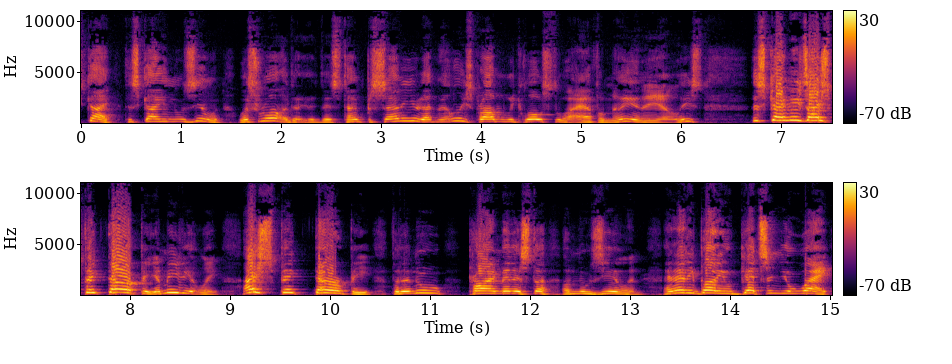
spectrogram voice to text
guy, this guy in New Zealand. What's wrong? There's ten percent of you. That at least probably close to a half a million of you, at least. This guy needs ice pick therapy immediately. Ice pick therapy for the new Prime Minister of New Zealand. And anybody who gets in your way,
